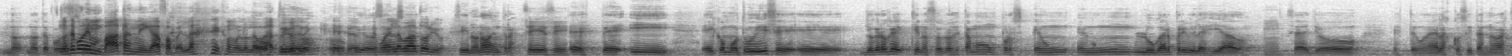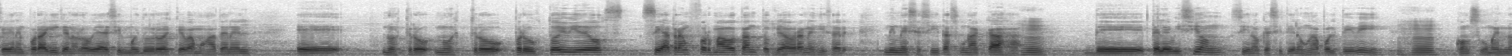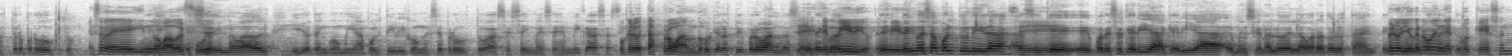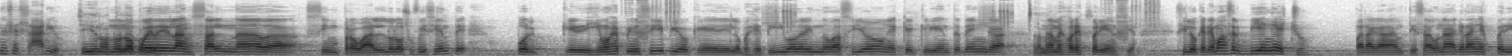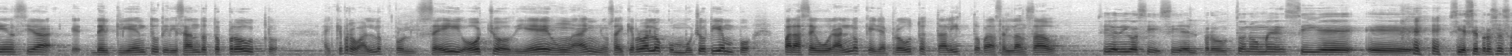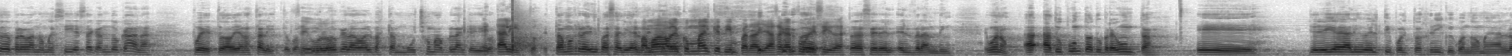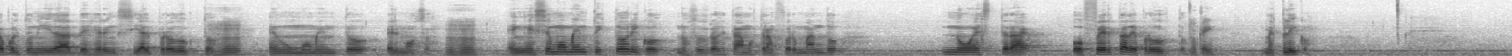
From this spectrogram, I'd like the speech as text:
no, no, te puedo no se ponen batas ni gafas, ¿verdad? Como los laboratorios. Obvio, ¿Se ponen laboratorio? Sí, no, no, entra. Sí, sí. Este, y eh, como tú dices, eh, yo creo que, nosotros estamos en un, en un lugar privilegiado. Mm. O sea, yo, este, una de las cositas nuevas que vienen por aquí, que no lo voy a decir muy duro, es que vamos a tener eh, nuestro, nuestro producto de videos se ha transformado tanto que mm. ahora ni necesitas una caja. Mm de televisión, sino que si tienes un Apple TV, consumes nuestro producto. Eso es innovador eh, Eso es innovador. Y yo tengo mi Apple TV con ese producto hace seis meses en mi casa. Porque lo estás probando. Porque lo estoy probando. Así que tengo, te tengo esa oportunidad, así que eh, por eso quería, quería mencionar lo del laboratorio. Estás en, Pero yo creo, en esto que eso es necesario. Sí, no Uno no puede lanzar nada sin probarlo lo suficiente porque dijimos al principio que el objetivo de la innovación es que el cliente tenga una mejor experiencia. Si lo queremos hacer bien hecho para garantizar una gran experiencia eh, del cliente utilizando estos productos, hay que probarlos por 6, 8, 10, un año. O sea, hay que probarlo con mucho tiempo para asegurarnos que ya el producto está listo para ser lanzado. Sí, yo digo, sí, si el producto no me sigue, eh, si ese proceso de prueba no me sigue sacando canas, pues todavía no está listo. Cuando yo veo que la barba está mucho más blanca, digo, está listo. Estamos ready para salir al Vamos a ver con marketing para ya sacar publicidad. para hacer el, branding. bueno, a, tu punto, a tu pregunta, eh, yo llegué a Liberty Puerto Rico y cuando me dan la oportunidad de gerenciar producto en un momento hermoso. En ese momento histórico, nosotros estábamos transformando nuestra oferta de productos. Okay. Me explico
